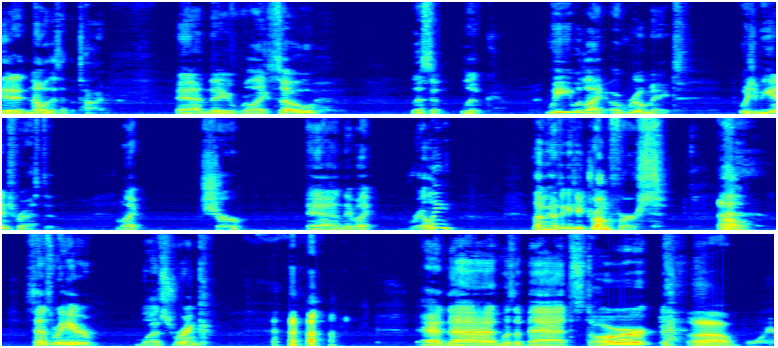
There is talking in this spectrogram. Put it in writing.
They didn't know this at the time. And they hmm. were like, So, listen, Luke, we would like a roommate. Would you be interested? I'm like, Sure. And they were like, Really? I thought we have to get you drunk first. Well, since we're here, let's drink. And that was a bad start. Oh boy.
